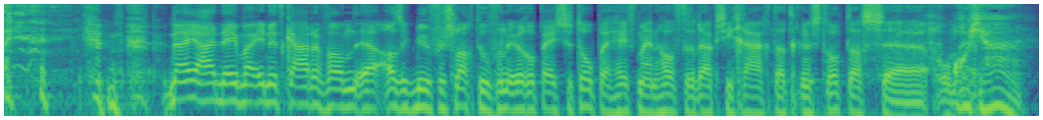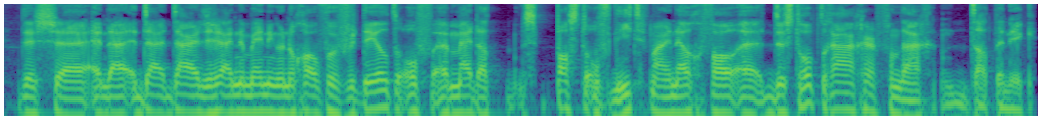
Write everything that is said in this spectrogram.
nou ja, nee, maar in het kader van uh, als ik nu verslag doe van Europese toppen, heeft mijn hoofdredactie graag dat ik een stropdas uh, om. Oh ja. Dus uh, en daar, daar, daar zijn de meningen nog over verdeeld of mij dat past of niet. Maar in elk geval, de stropdrager vandaag, dat ben ik.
